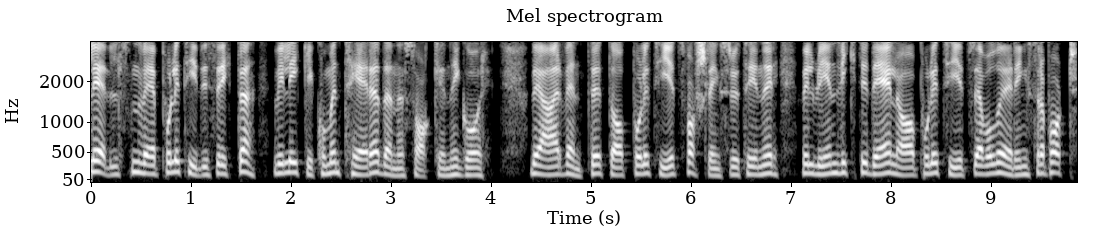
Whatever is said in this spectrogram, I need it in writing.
Ledelsen ved politidistriktet ville ikke kommentere denne saken i går. Det er ventet at politiets varslingsrutiner vil bli en viktig del av politiets evalueringsrapport,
